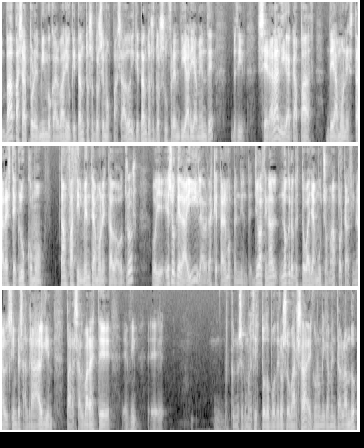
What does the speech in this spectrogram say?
va a pasar por el mismo calvario que tantos otros hemos pasado y que tantos otros sufren diariamente? Es decir, ¿será la liga capaz de amonestar a este club como tan fácilmente amonestado a otros? Oye, eso queda ahí y la verdad es que estaremos pendientes. Yo al final no creo que esto vaya mucho más, porque al final siempre saldrá alguien para salvar a este, en fin, eh, no sé cómo decir, todopoderoso Barça, económicamente hablando,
